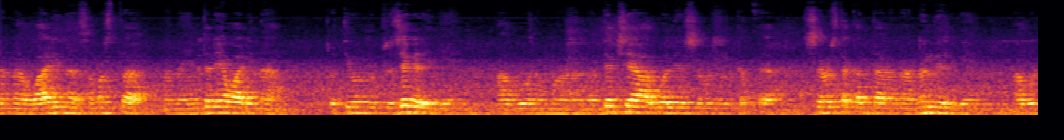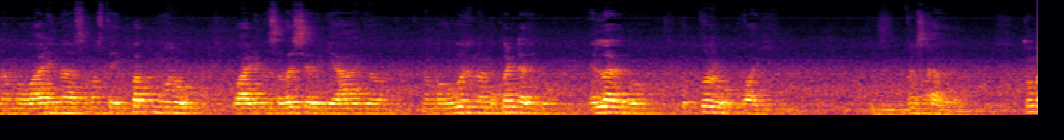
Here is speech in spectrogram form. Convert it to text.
ನನ್ನ ವಾರ್ಡಿನ ಸಮಸ್ತ, ನನ್ನ ಎಂಟನೇ ವಾರ್ಡಿನ ಪ್ರತಿಯೊಂದು ಪ್ರಜೆಗಳಿಗೆ ಹಾಗೂ ನಮ್ಮ, ನನ್ನ ಅಧ್ಯಕ್ಷ ಆಗುವಲ್ಲಿ ಶ್ರಮಿಸತಕ್ಕ, ಶ್ರಮಿಸ್ತಕ್ಕಂಥ ನನ್ನ ಅಣ್ಣಂದಿರಿಗೆ ಹಾಗೂ ನಮ್ಮ ವಾರ್ಡಿನ ಸಮಸ್ತ ಇಪ್ಪತ್ತ್ಮೂರು ವಾರ್ಡಿನ ಸದಸ್ಯರಿಗೆ ಹಾಗೂ ನಮ್ಮ ಊರಿನ ಮುಖಂಡರಿಗೂ ಎಲ್ಲರಿಗೂ ಹೃತ್ಪೂರ್ವಕವಾಗಿ ನಮಸ್ಕಾರಗಳು ತುಂಬ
